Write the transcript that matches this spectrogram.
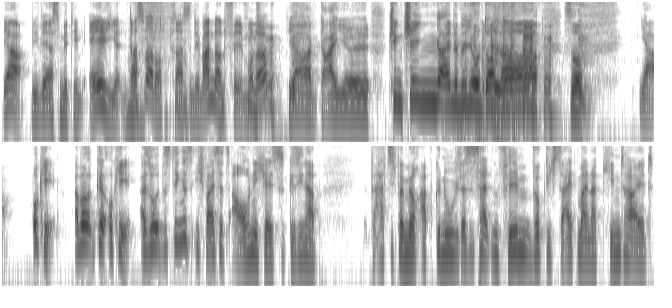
ja, wie wär's mit dem Alien? Das war doch krass in dem anderen Film, oder? Ja, geil. Ching Ching, eine Million Dollar. So, ja, okay. Aber okay, also das Ding ist, ich weiß jetzt auch nicht, wenn ich es gesehen habe, hat sich bei mir auch abgenudelt. Das ist halt ein Film wirklich seit meiner Kindheit.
